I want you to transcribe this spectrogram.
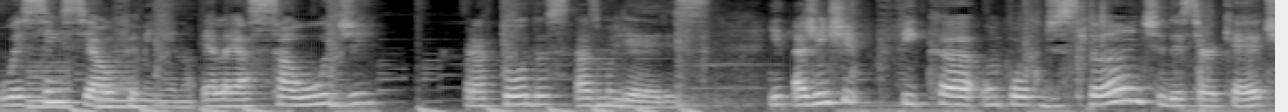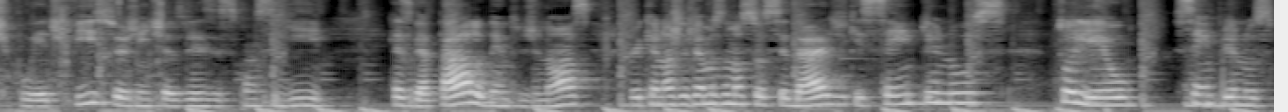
o essencial uhum. feminino, ela é a saúde para todas as mulheres. E a gente fica um pouco distante desse arquétipo, é difícil a gente às vezes conseguir resgatá-lo dentro de nós, porque nós vivemos numa sociedade que sempre nos tolheu, sempre nos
